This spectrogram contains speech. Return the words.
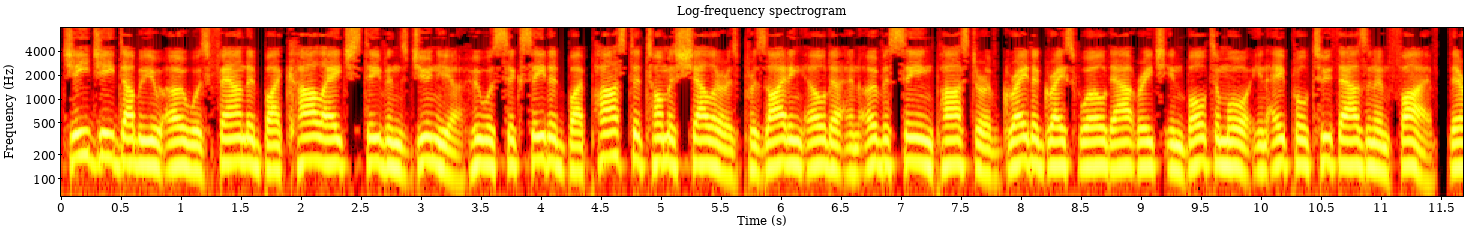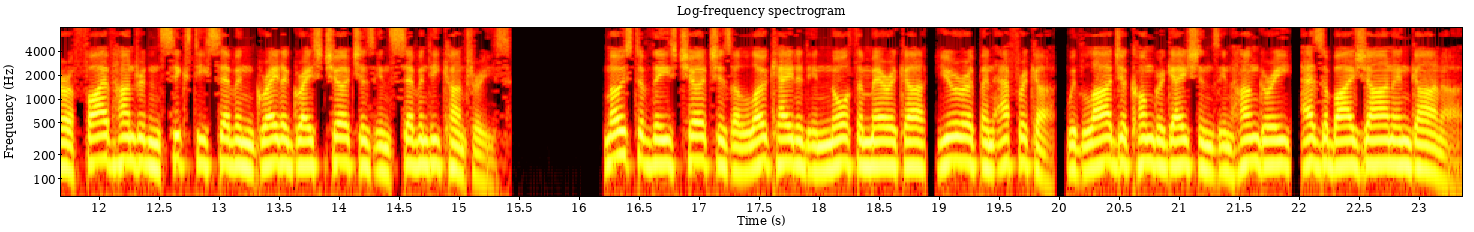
GGWO was founded by Carl H. Stevens, Jr. who was succeeded by Pastor Thomas Schaller as presiding elder and overseeing pastor of Greater Grace World Outreach in Baltimore in April 2005. There are 567 Greater Grace churches in 70 countries. Most of these churches are located in North America, Europe and Africa, with larger congregations in Hungary, Azerbaijan and Ghana.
